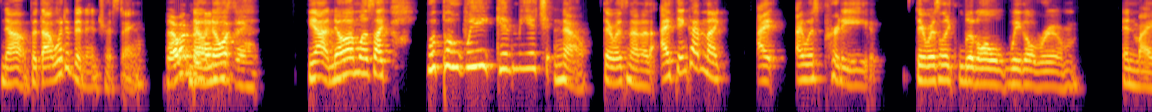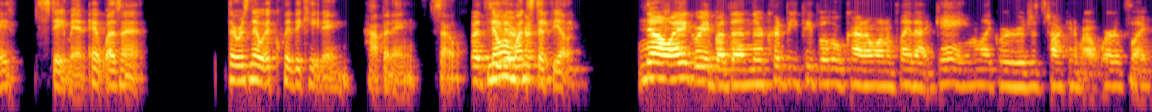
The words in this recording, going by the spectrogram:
No, but that would have been interesting. That would have No, been no one- interesting. Yeah, no one was like, "But but wait, give me a ch-. no." There was none of that. I think I'm like I I was pretty. There was like little wiggle room in my statement. It wasn't. There was no equivocating happening. So But see, no one wants to feel. No, I agree. But then there could be people who kind of want to play that game, like we were just talking about, where it's like,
